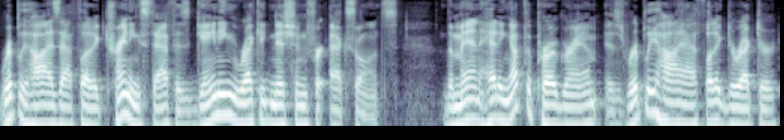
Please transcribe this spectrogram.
Ripley High's athletic training staff is gaining recognition for excellence. The man heading up the program is Ripley High Athletic Director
